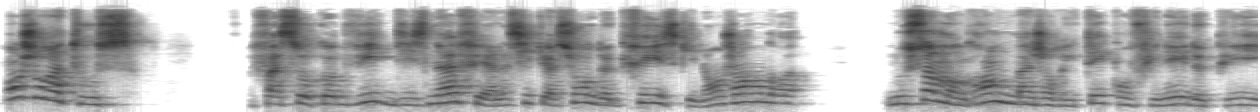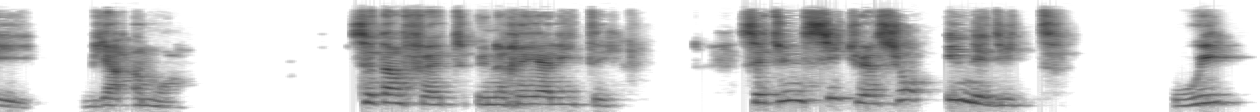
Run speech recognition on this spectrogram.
Bonjour à tous. Face au Covid-19 et à la situation de crise qu'il engendre, nous sommes en grande majorité confinés depuis bien un mois. C'est un fait, une réalité. C'est une situation inédite. Oui,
